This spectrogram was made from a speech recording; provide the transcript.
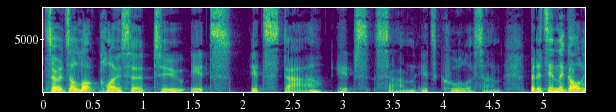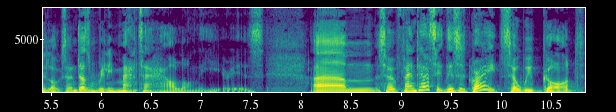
So it's a lot closer to its its star, its sun, its cooler sun, but it's in the Goldilocks zone. It doesn't really matter how long the year is. Um, so fantastic. This is great. So we've got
